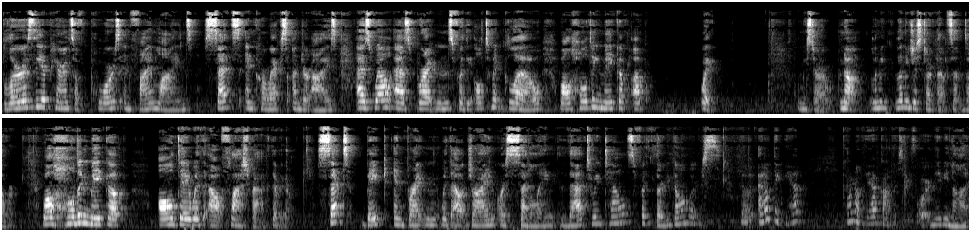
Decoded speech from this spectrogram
blurs the appearance of pores and fine lines, sets and corrects under eyes, as well as brightens for the ultimate glow while holding makeup up. Wait, let me start over. No, let me let me just start that sentence over. While holding makeup all day without flashback. There we go. Set, bake, and brighten without drying or settling. That retails for $30. So I don't think we have. I don't know if we have gotten this before. Maybe not.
